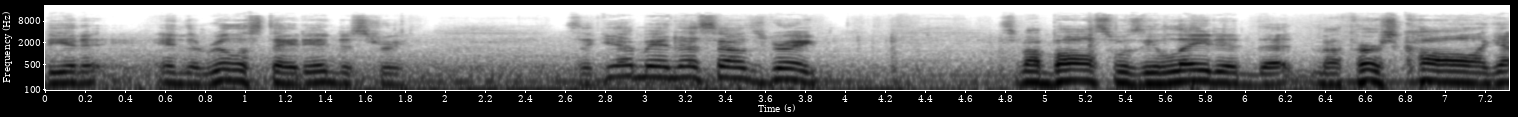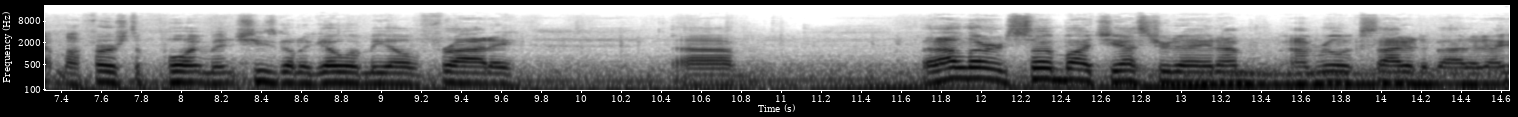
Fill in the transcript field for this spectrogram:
being in the real estate industry. It's like, yeah, man, that sounds great. So my boss was elated that my first call, I got my first appointment. She's going to go with me on Friday. Um, but I learned so much yesterday, and I'm I'm real excited about it. I,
